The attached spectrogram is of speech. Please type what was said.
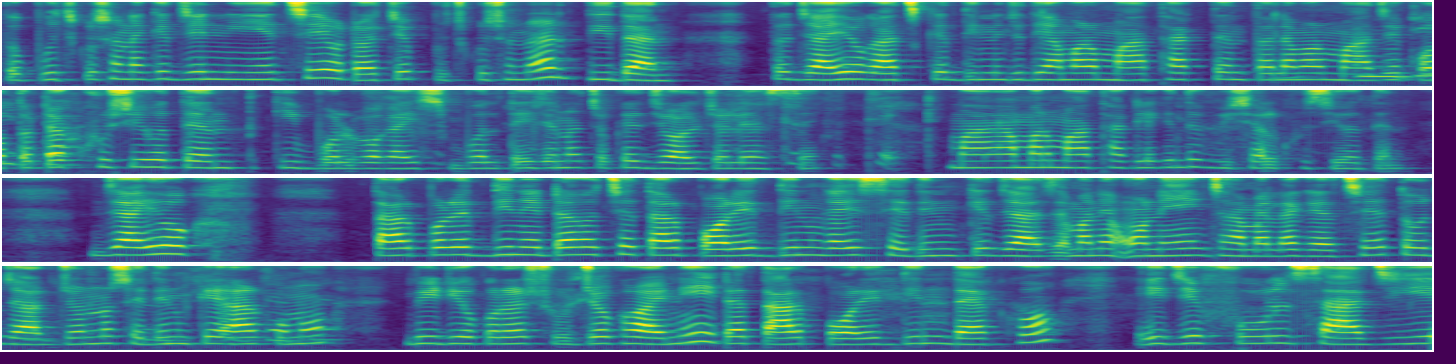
তো পুচকু সোনাকে যে নিয়েছে ওটা হচ্ছে পুচকুসোনার দিদান। তো যাই হোক আজকের দিনে যদি আমার মা থাকতেন তাহলে আমার মা যে কতটা খুশি হতেন কি বলব গাইস বলতেই যেন চোখে জল চলে আসছে। মা আমার মা থাকলে কিন্তু বিশাল খুশি হতেন। যাই হোক তারপরের দিন এটা হচ্ছে তার পরের দিন গাই সেদিনকে যা যা মানে অনেক ঝামেলা গেছে। তো যার জন্য সেদিনকে আর কোনো ভিডিও করার সুযোগ হয়নি। এটা তার পরের দিন দেখো। এই যে ফুল সাজিয়ে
